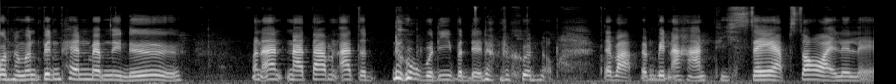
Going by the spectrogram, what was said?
คนมันเป็นแผ่นแบบนี้เด้อ มันอาจหน้าตามันอาจจะดูบ่ดีประเด็นทุกคนเนาะ แต่แบบมันเป็นอาหารที่แซ่บซอยเลยแหละ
